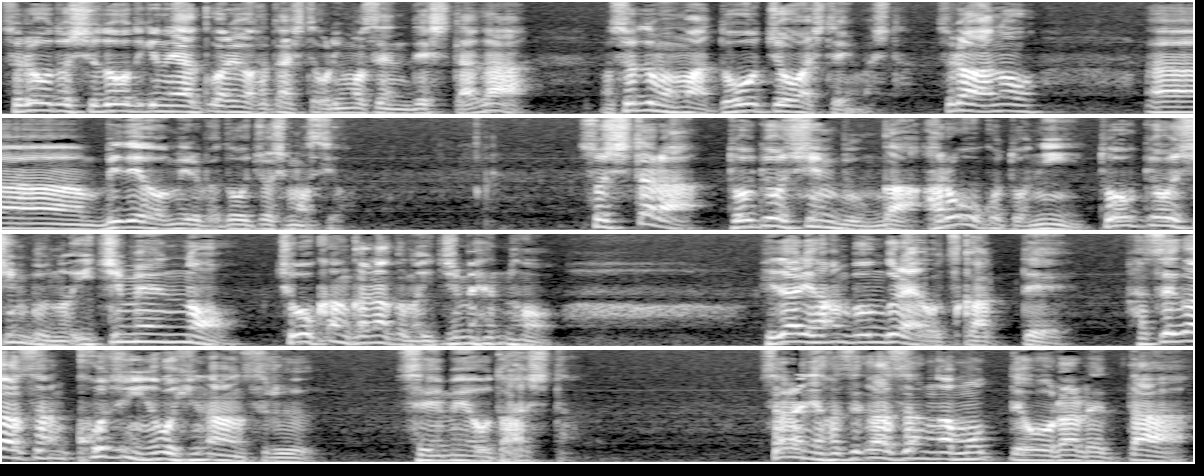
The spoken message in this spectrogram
それほど主導的な役割を果たしておりませんでしたが、それでもまあ同調はしていました。それはあの、あビデオを見れば同調しますよ。そしたら、東京新聞があろうことに、東京新聞の一面の、長官かなんかの一面の左半分ぐらいを使って、長谷川さん個人を非難する声明を出した。さらに長谷川さんが持っておられた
